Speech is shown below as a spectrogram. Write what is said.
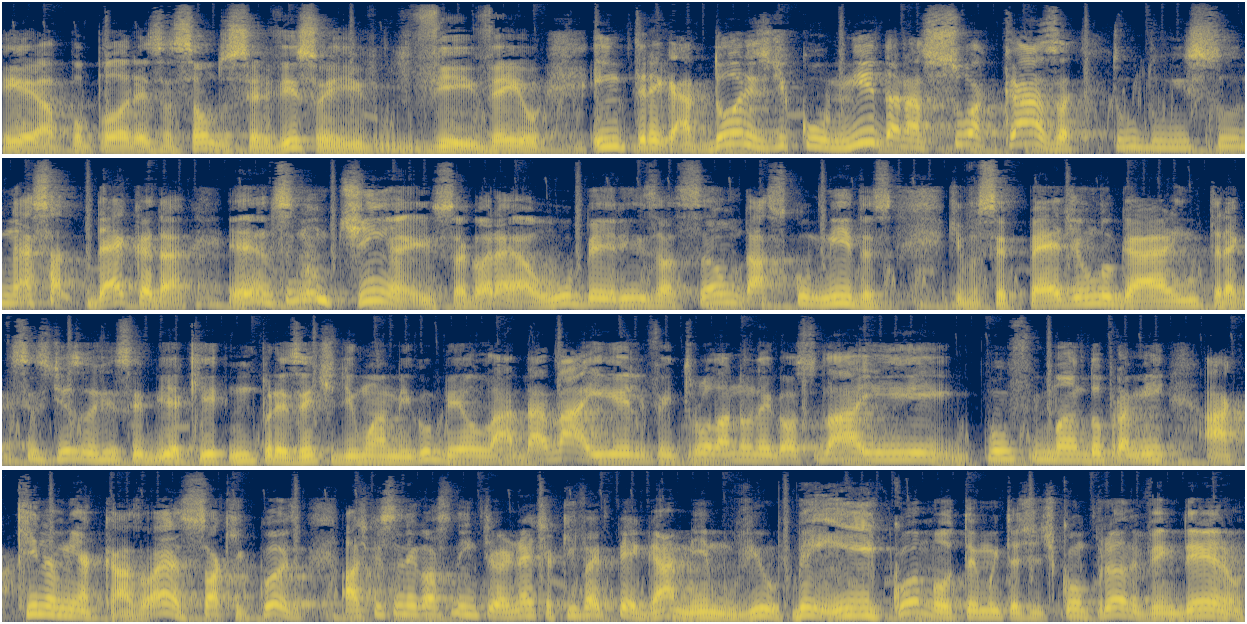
e a popularização do serviço e veio entregadores de comida na sua casa. Tudo isso nessa década. Antes não tinha isso. Agora é a uberização das comidas, que você pede um lugar e entrega. Esses dias eu recebi aqui um presente de um amigo meu lá da Bahia. Ele entrou lá no negócio lá e puff, mandou para mim aqui na minha casa. Olha só que coisa. Acho que esse negócio da internet aqui vai pegar mesmo, viu? Bem, e como tem muita gente comprando e vendendo,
